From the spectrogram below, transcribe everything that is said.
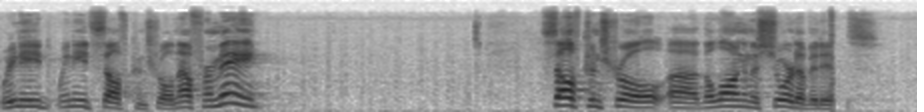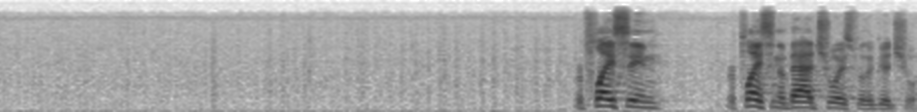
We need, we need self control. Now, for me, self control, uh, the long and the short of it is replacing, replacing a bad choice with a good choice.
